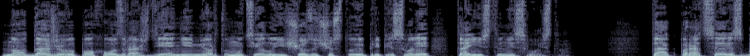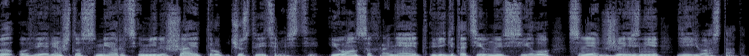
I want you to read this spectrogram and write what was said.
Но даже в эпоху Возрождения мертвому телу еще зачастую приписывали таинственные свойства. Так Парацельс был уверен, что смерть не лишает труп чувствительности, и он сохраняет вегетативную силу, след жизни, ее остаток.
